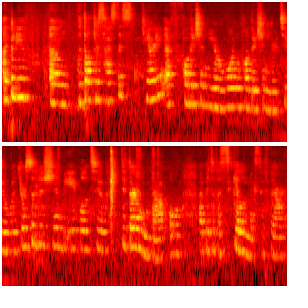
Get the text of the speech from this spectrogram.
I believe um, the doctors has this hearing of foundation year one, foundation year two, would your solution be able to determine that or a bit of a skill mix if there are?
